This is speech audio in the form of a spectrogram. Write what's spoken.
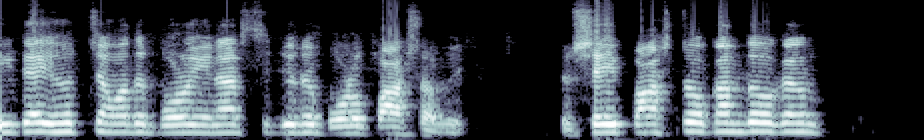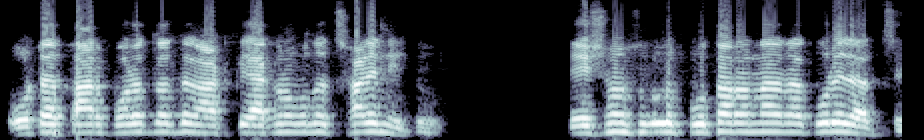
এইটাই হচ্ছে আমাদের বড় এনআরসির জন্য বড় পাস হবে। তো সেই পাসটা ওখান থেকে ওটা তারপরে তাদের আটকে এখনও পর্যন্ত ছাড়েনি তো। এই সমস্তগুলো প্রতারণা করে যাচ্ছে।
